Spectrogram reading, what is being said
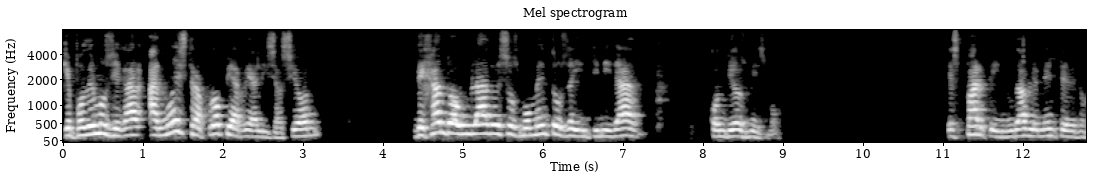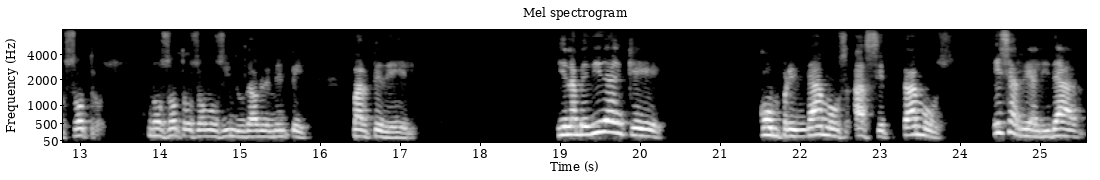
que podemos llegar a nuestra propia realización, dejando a un lado esos momentos de intimidad con Dios mismo. Es parte indudablemente de nosotros. Nosotros somos indudablemente parte de Él. Y en la medida en que comprendamos, aceptamos esa realidad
